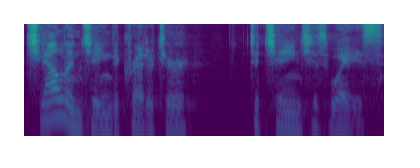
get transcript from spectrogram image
challenging the creditor to change his ways.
